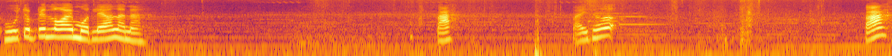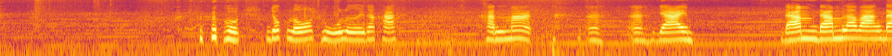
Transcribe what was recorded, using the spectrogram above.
ถูจนเป็นรอยหมดแล้วล่ะนะไปไปเถอะไป ยกโหลถูเลยนะคะ คันมาก อะอะยายดำดำระวังด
